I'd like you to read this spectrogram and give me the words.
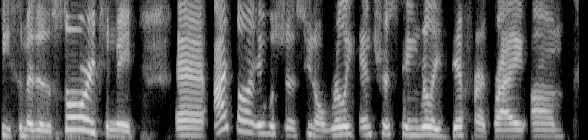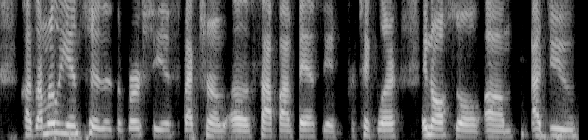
He submitted a story to me, and I thought it was just you know really interesting, really different, right? Um, because I'm really into the diversity and spectrum of sci-fi and fantasy in particular, and also um, I do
